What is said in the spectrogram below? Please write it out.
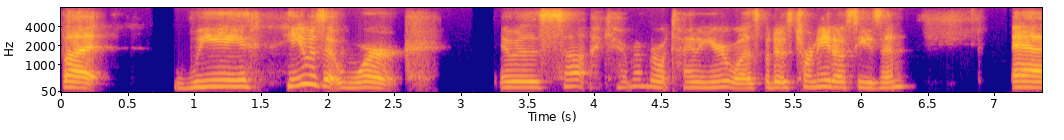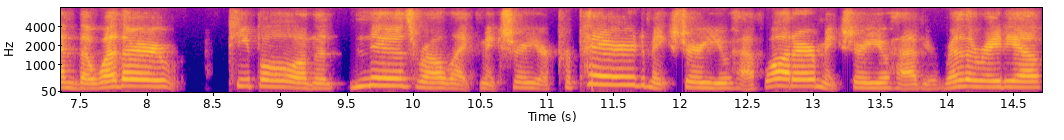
But we, he was at work. It was I can't remember what time of year it was, but it was tornado season, and the weather people on the news were all like, make sure you're prepared, make sure you have water, make sure you have your weather radio.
